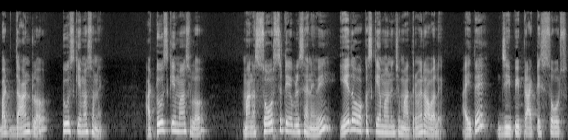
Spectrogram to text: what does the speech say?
బట్ దాంట్లో టూ స్కీమాస్ ఉన్నాయి. ఆ టూ స్కీమాస్లో మన సోర్స్ టేబుల్స్ అనేవి ఏదో ఒక స్కీమా నుంచి మాత్రమే రావాలి. అయితే GP practice source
